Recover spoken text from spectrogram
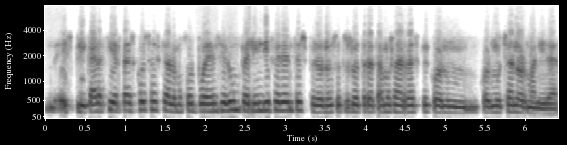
explicar ciertas cosas que a lo mejor pueden ser un pelín diferentes, pero nosotros lo tratamos, la verdad es que con, mucha normalidad.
